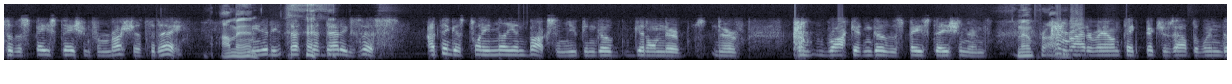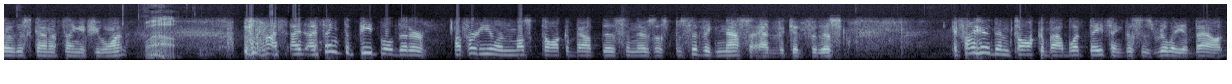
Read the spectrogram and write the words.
to the space station from Russia today. I'm I in. mean, it, that, that that exists. I think it's twenty million bucks, and you can go get on their their rocket and go to the space station and no problem. ride around, take pictures out the window, this kind of thing, if you want. Wow. I, I think the people that are I've heard Elon Musk talk about this, and there's a specific NASA advocate for this. If I hear them talk about what they think this is really about,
